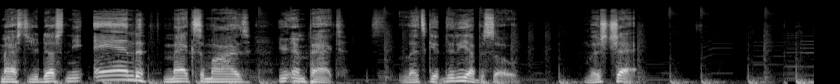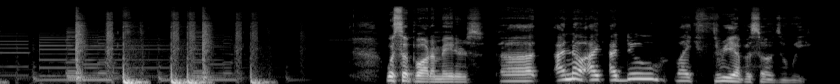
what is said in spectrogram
master your destiny, and maximize your impact. Let's get to the episode. Let's chat. What's up, automators? Uh, I know I, I do like three episodes a week,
